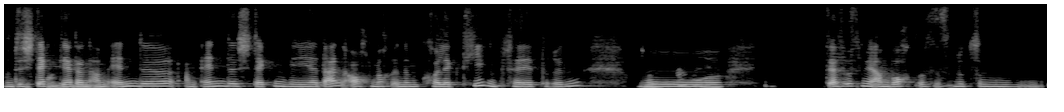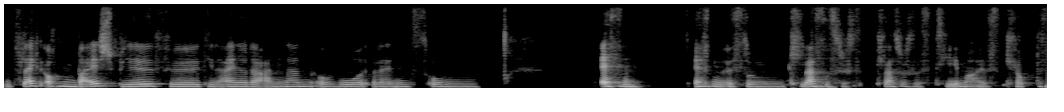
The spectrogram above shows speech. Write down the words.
Und es steckt ja dann am Ende, am Ende stecken wir ja dann auch noch in einem kollektiven Feld drin, wo das ist mir am Wochenende, das ist nur zum, vielleicht auch ein Beispiel für den einen oder anderen, wo, wenn es um Essen, Essen ist so ein klassisches, klassisches Thema. Ich glaube, das,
